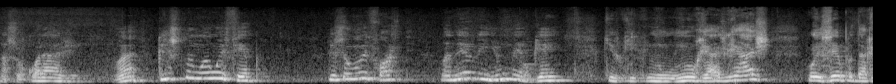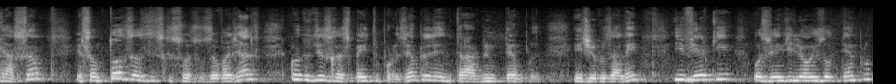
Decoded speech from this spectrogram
na sua coragem. Não é? Cristo não é um efebo, Cristo é um homem forte. De maneira nenhuma é alguém que, que, que não, não reage, reage o exemplo da reação, e são todas as descrições dos evangelhos, quando diz respeito, por exemplo, ele entrar num templo em Jerusalém e ver que os vendilhões do templo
